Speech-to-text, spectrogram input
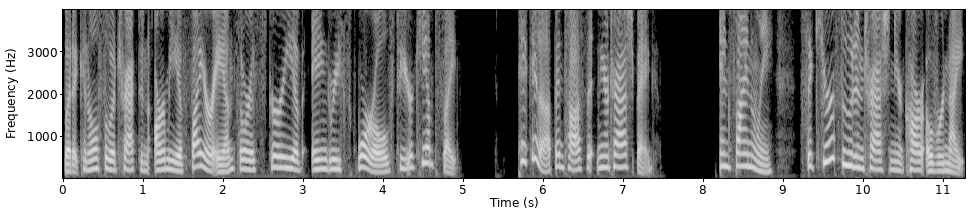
but it can also attract an army of fire ants or a scurry of angry squirrels to your campsite. Pick it up and toss it in your trash bag. And finally, secure food and trash in your car overnight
